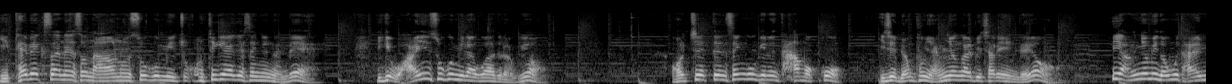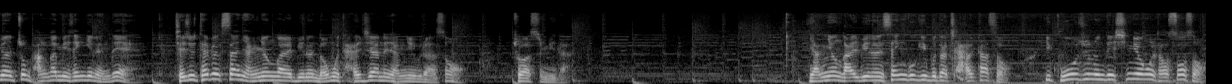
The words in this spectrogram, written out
이 태백산에서 나오는 소금이 조금 특이하게 생겼는데 이게 와인 소금이라고 하더라고요. 어쨌든 생고기는 다 먹고 이제 명품 양념갈비 차례인데요. 이 양념이 너무 달면 좀 반감이 생기는데 제주 태백산 양념갈비는 너무 달지 않은 양념이라서 좋았습니다. 양념갈비는 생고기보다 잘 타서 이 구워주는데 신경을 더 써서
